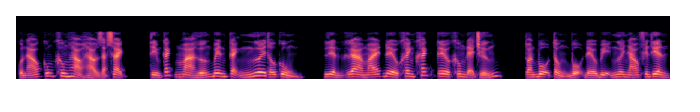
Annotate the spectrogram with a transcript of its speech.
quần áo cũng không hảo hảo giặt sạch, tìm cách mà hướng bên cạnh ngươi thấu cùng, liền gà mái đều khanh khách đều không đẻ trứng, toàn bộ tổng bộ đều bị ngươi nháo phiên thiên.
